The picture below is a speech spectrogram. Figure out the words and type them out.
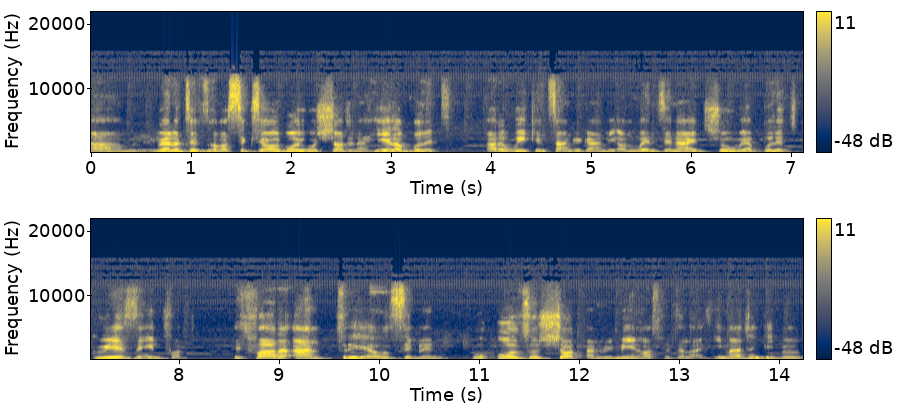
um, relatives of a six-year-old boy who was shot in a hail of bullets at a wake in Sangre Grande on Wednesday night, show where bullets grazed the infant. His father and three-year-old sibling were also shot and remain hospitalized. Imagine people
